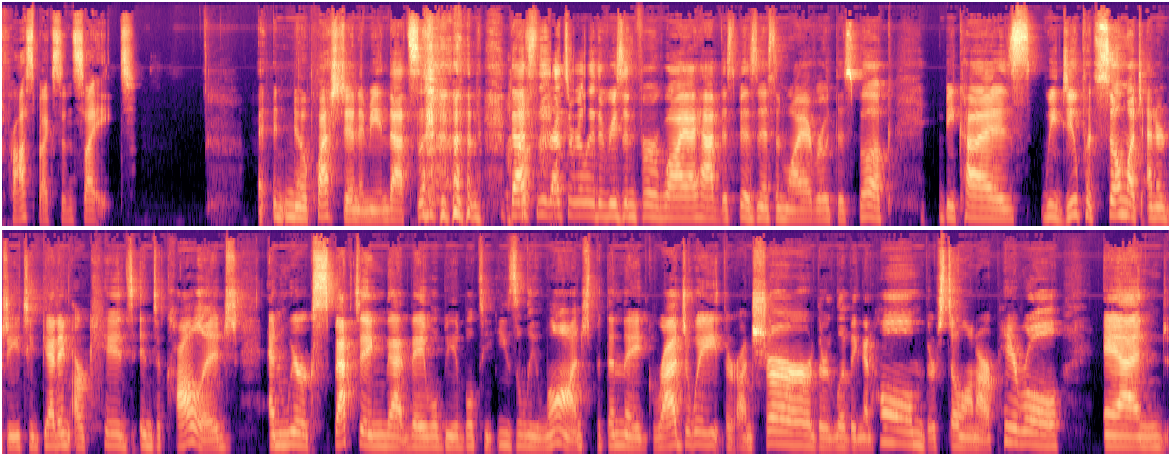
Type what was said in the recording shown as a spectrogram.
prospects in sight. No question. I mean, that's that's oh. that's really the reason for why I have this business and why I wrote this book because we do put so much energy to getting our kids into college and we're expecting that they will be able to easily launch, but then they graduate, they're unsure, they're living at home, they're still on our payroll and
